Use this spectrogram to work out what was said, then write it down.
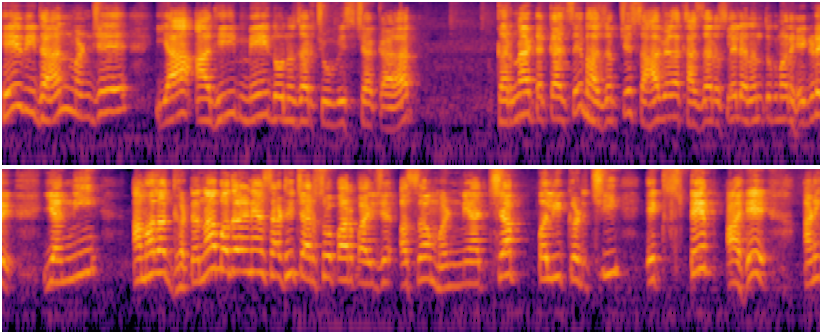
हे विधान म्हणजे या आधी मे दोन हजार चोवीसच्या काळात कर्नाटकाचे भाजपचे सहा वेळा खासदार असलेले अनंतकुमार हेगडे यांनी आम्हाला घटना बदलण्यासाठी चारसो पार पाहिजे असं म्हणण्याच्या पलीकडची एक स्टेप आहे. आणि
